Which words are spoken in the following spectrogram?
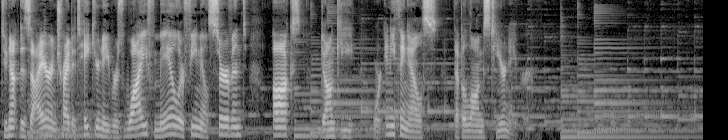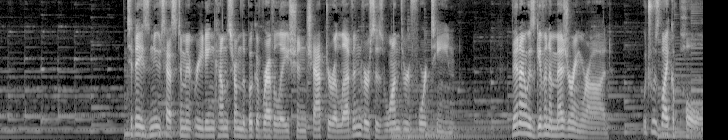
Do not desire and try to take your neighbor's wife, male or female servant, ox, donkey, or anything else that belongs to your neighbor. Today's New Testament reading comes from the book of Revelation, chapter 11, verses 1 through 14. Then I was given a measuring rod, which was like a pole,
